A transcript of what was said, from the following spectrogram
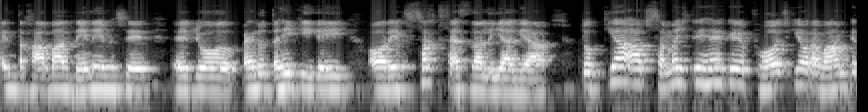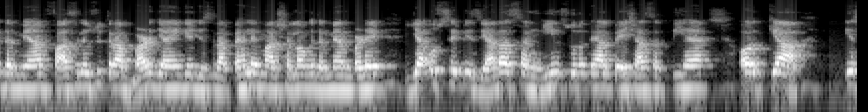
انتخابات دینے میں سے جو پہلو تہی کی گئی اور ایک سخت فیصلہ لیا گیا۔ تو کیا آپ سمجھتے ہیں کہ فوج کے اور عوام کے درمیان فاصلے اسی طرح بڑھ جائیں گے جس طرح پہلے مارشاء اللہ کے درمیان بڑھے، یا اس سے بھی زیادہ سنگین صورتحال پیش آ سکتی ہے؟ اور کیا اس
